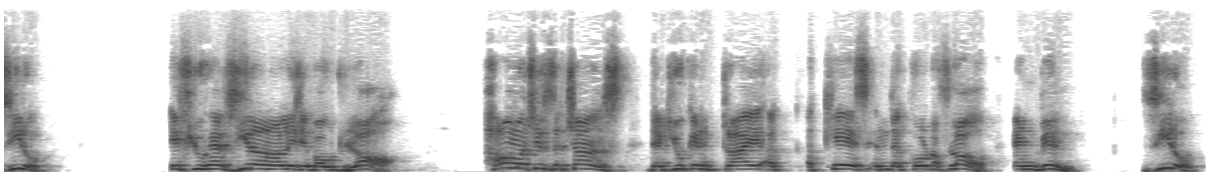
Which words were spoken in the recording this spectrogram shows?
Zero. If you have zero knowledge about law, how much is the chance that you can try a, a case in the court of law and win? Zero.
